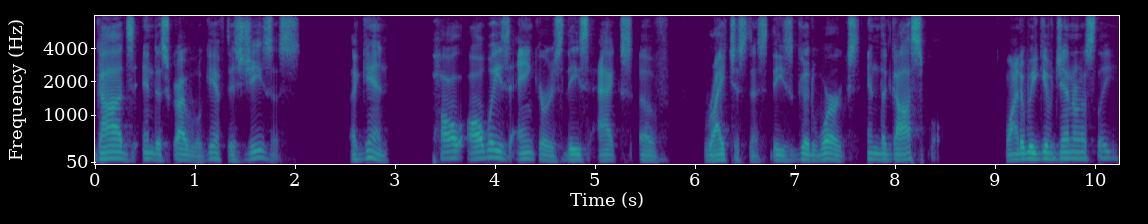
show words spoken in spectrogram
God's indescribable gift is Jesus. Again, Paul always anchors these acts of righteousness, these good works in the gospel. Why do we give generously?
